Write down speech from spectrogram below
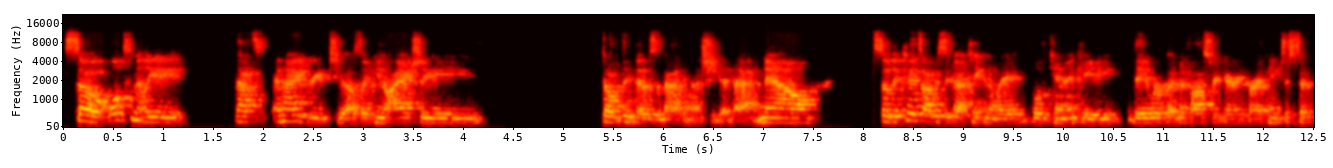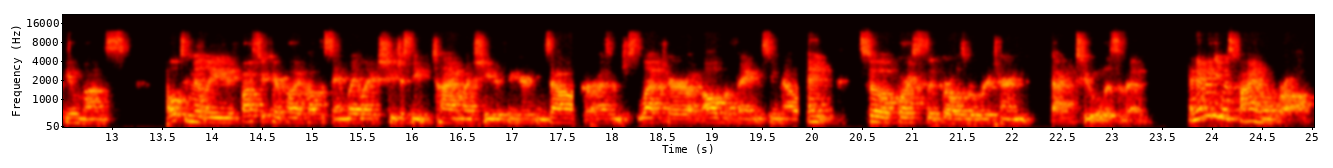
So ultimately, that's, and I agreed too. I was like, you know, I actually don't think that was a bad thing that she did that. Now, so the kids obviously got taken away, both Kim and Katie. They were put into foster care for, I think, just a few months. Ultimately, foster care probably felt the same way. Like she just needed time, like she needed to figure things out. Her husband just left her, like all the things, you know. And so, of course, the girls were returned back to Elizabeth. And everything was fine overall,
